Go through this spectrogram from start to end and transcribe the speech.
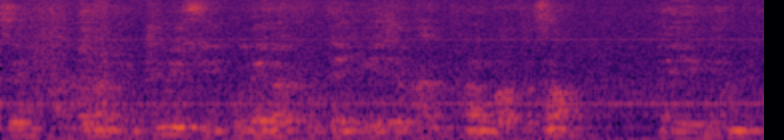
그래서 답변은 좀 틀릴 수 있고 내가 볼 땐 이게 제일 간편한 것 같아서 네, 얘기합니다.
